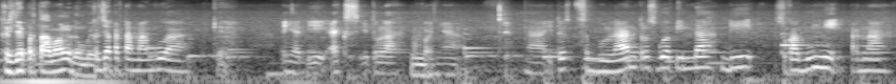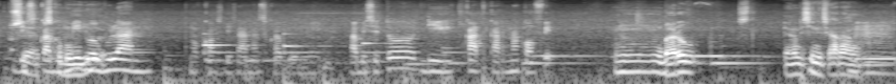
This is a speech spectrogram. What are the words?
Kerja pertama lu dong berarti. kerja pertama gua. Oke. Iya di X itulah Hmm. pokoknya. Nah itu sebulan terus gue pindah di Sukabumi pernah di Buset, Sukabumi Sukabumi dua bulan ngekos di sana Sukabumi. Habis itu di cut karena covid. Hmm, baru yang di sini sekarang. Mm,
